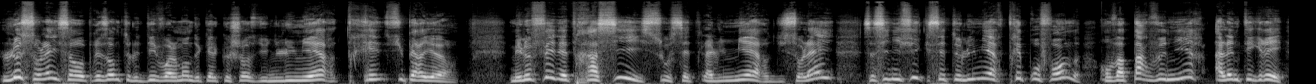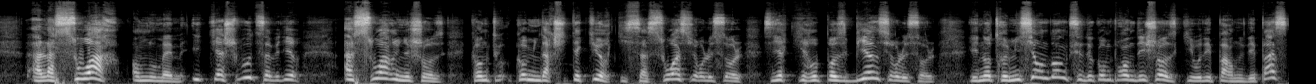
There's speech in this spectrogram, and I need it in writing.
le soleil, ça représente le dévoilement de quelque chose, d'une lumière très supérieure. Mais le fait d'être assis sous cette, la lumière du soleil, ça signifie que cette lumière très profonde, on va parvenir à l'intégrer, à l'asseoir en nous-mêmes. Ityashvut, ça veut dire asseoir une chose, comme une architecture qui s'assoit sur le sol, c'est-à-dire qui repose bien sur le sol. Et notre mission donc, c'est de comprendre des choses qui au départ nous dépassent,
